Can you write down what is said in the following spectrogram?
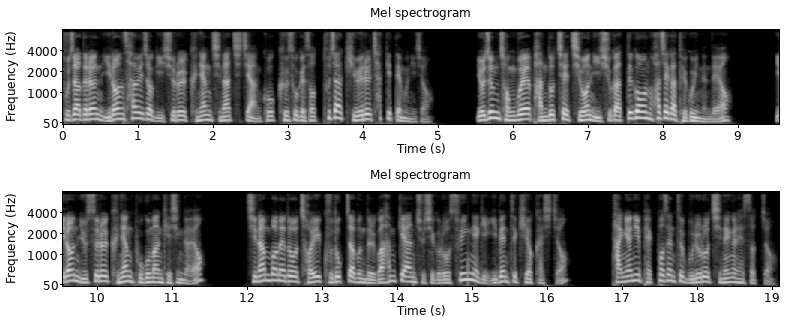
부자들은 이런 사회적 이슈를 그냥 지나치지 않고 그 속에서 투자 기회를 찾기 때문이죠. 요즘 정부의 반도체 지원 이슈가 뜨거운 화제가 되고 있는데요. 이런 뉴스를 그냥 보고만 계신가요? 지난번에도 저희 구독자분들과 함께한 주식으로 수익 내기 이벤트 기억하시죠? 당연히 100% 무료로 진행을 했었죠.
